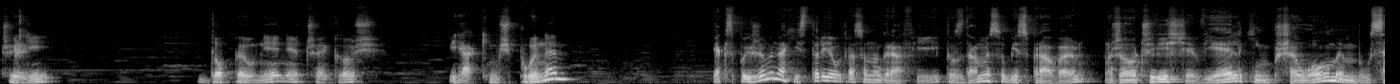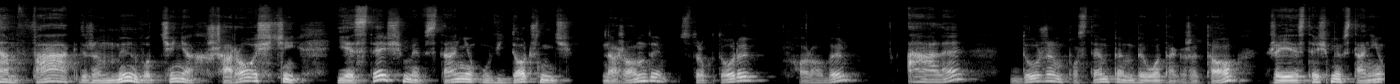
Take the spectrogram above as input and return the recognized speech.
czyli dopełnienie czegoś jakimś płynem, Jak spojrzymy na historię ultrasonografii, to zdamy sobie sprawę, że oczywiście wielkim przełomem był sam fakt, że my w odcieniach szarości jesteśmy w stanie uwidocznić narządy, struktury, choroby, ale dużym postępem było także to, że jesteśmy w stanie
